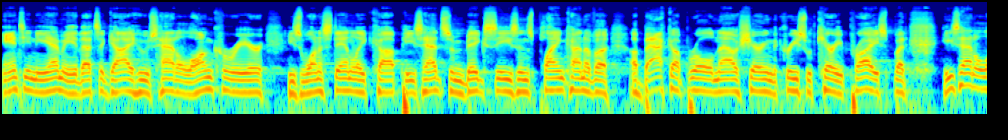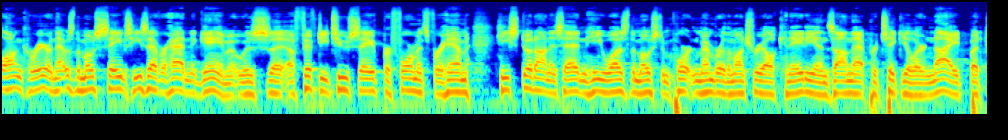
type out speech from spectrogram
Antti Niemi, that's a guy who's had a long career. He's won a Stanley Cup. He's had some big seasons, playing kind of a, a backup role now, sharing the crease with Carey Price. But he's had a long career, and that was the most saves he's ever had in a game. It was a 52 save performance for him. He stood on his head and he was the most important member of the Montreal Canadiens on that particular night. But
